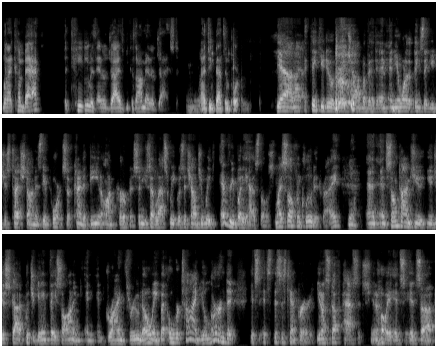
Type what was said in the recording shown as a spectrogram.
when I come back, the team is energized because I'm energized. Mm-hmm. I think that's important. Yeah, and I, I think you do a great job of it. And and you know, one of the things that you just touched on is the importance of kind of being on purpose. And you said last week was a challenging week. Everybody has those, myself included, right? Yeah. And and sometimes you you just got to put your game face on and, and and grind through, knowing. But over time, you'll learn that it's it's this is temporary. You know, stuff passes. You know, it's it's uh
